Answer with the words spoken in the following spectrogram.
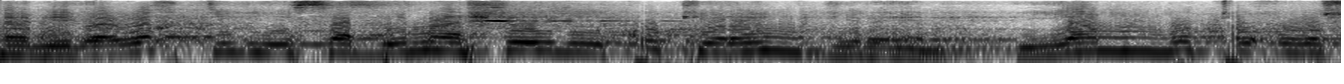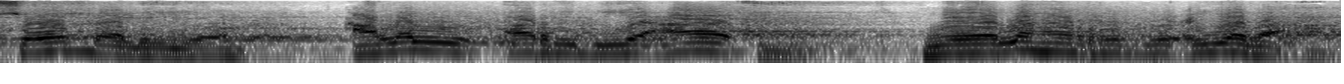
nebiga wakhtigiisa bimaa shaybay ku kirayn jireen yambutu uu soo dhaliyo cala al-arbicaa'i meelaha rubuucyada ah.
